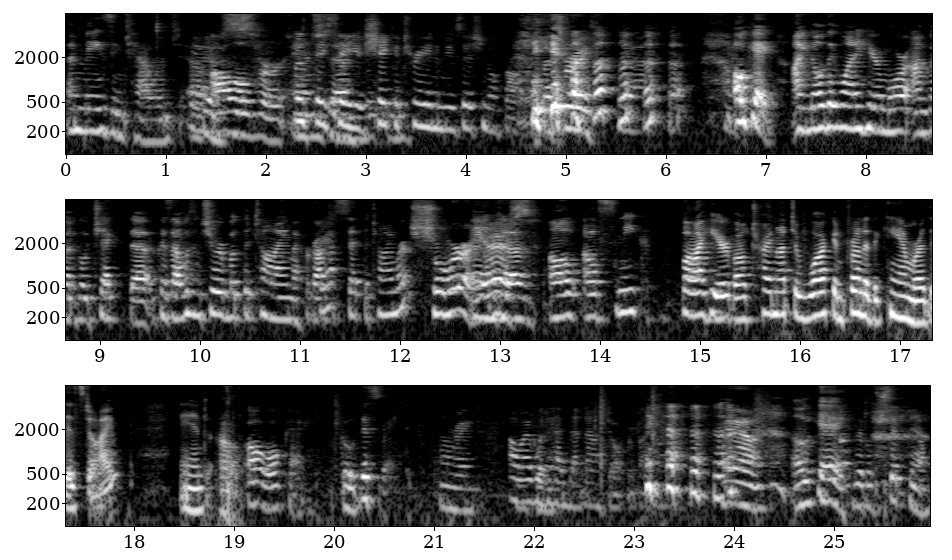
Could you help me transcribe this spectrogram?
amazing talent uh, Yes. all over. That's what they and, say: you shake a tree and a musician will follow. That's right. yeah. Okay, I know they want to hear more. I'm gonna go check the because I wasn't sure about the time. I forgot Yeah. to set the timer. Sure. And yes. uh, I'll I'll sneak by here, but I'll try not to walk in front of the camera this time. And I'll oh, okay. go this way. All right. Oh, I would have had that knocked over by now. Yeah. Okay. Little sip now.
